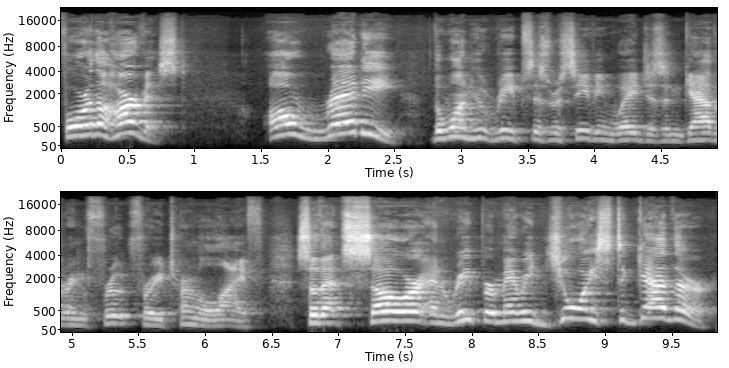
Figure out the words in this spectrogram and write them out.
for the harvest. Already the one who reaps is receiving wages and gathering fruit for eternal life, so that sower and reaper may rejoice together.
